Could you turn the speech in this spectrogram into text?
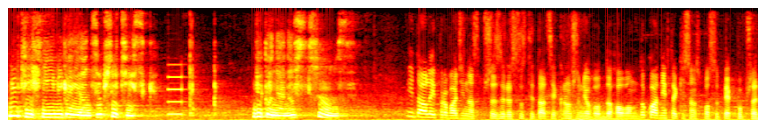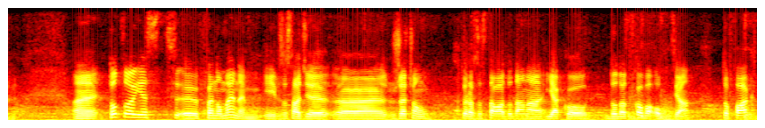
Naciśnij migający przycisk. Wykonano wstrząs. i dalej prowadzi nas przez resuscytację krążeniowo-oddechową, dokładnie w taki sam sposób jak poprzednio. E, To, co jest e, fenomenem i w zasadzie e, rzeczą, która została dodana jako dodatkowa opcja, to fakt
